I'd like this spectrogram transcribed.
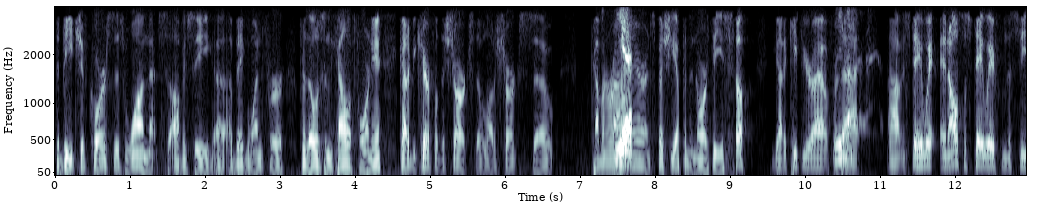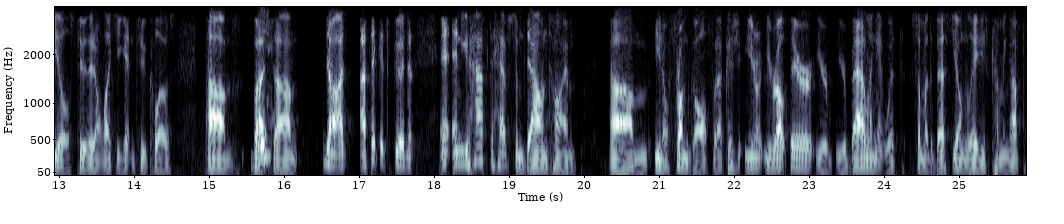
The beach, of course, is one. That's obviously a, a big one for for those in California. Got to be careful of the sharks, though. A lot of sharks uh, coming around Yeah. there, and especially up in the Northeast. So you got to keep your eye out for Yeah. that. Um, and stay away, and also stay away from the seals too. They don't like you getting too close. Um, but um, no, I, I think it's good, and, and you have to have some downtime um, you know, from golf because you know you're out there, you're you're battling it with some of the best young ladies coming up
